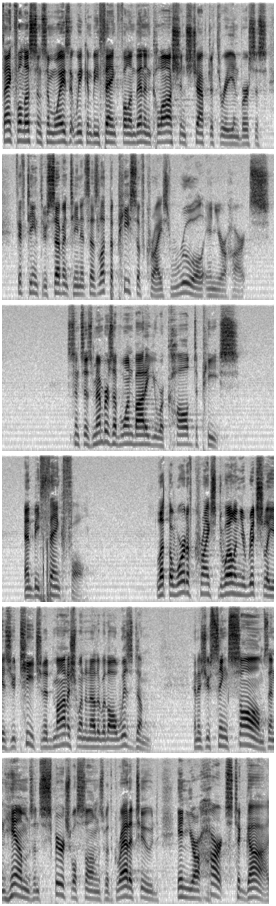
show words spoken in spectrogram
thankfulness and some ways that we can be thankful. And then in Colossians chapter 3, in verses 15 through 17, it says, Let the peace of Christ rule in your hearts. Since as members of one body you were called to peace, and be thankful. Let the word of Christ dwell in you richly as you teach and admonish one another with all wisdom, and as you sing psalms and hymns and spiritual songs with gratitude in your hearts to God.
